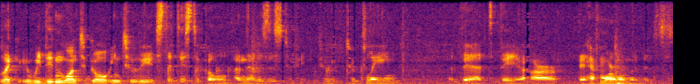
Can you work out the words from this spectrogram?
like we didn't want to go into the statistical analysis to, to, to claim that they are they have more vulnerabilities.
